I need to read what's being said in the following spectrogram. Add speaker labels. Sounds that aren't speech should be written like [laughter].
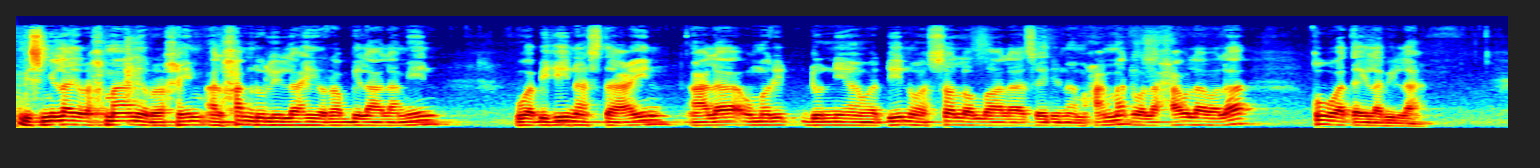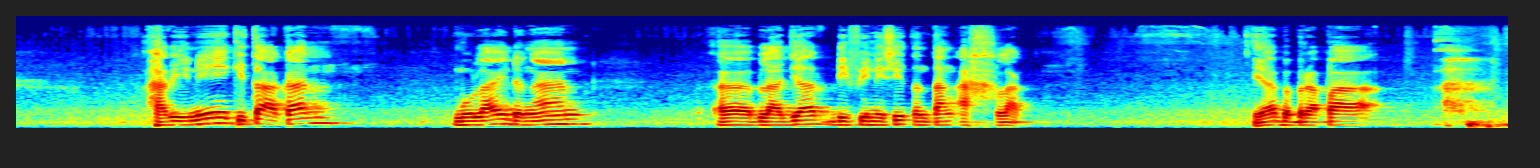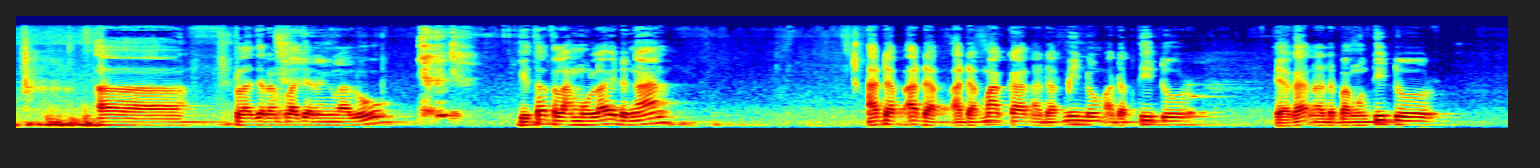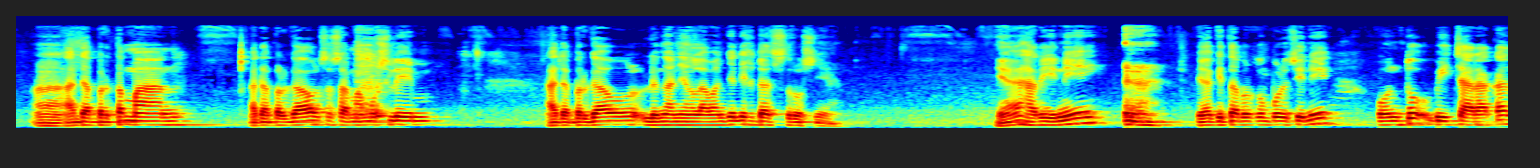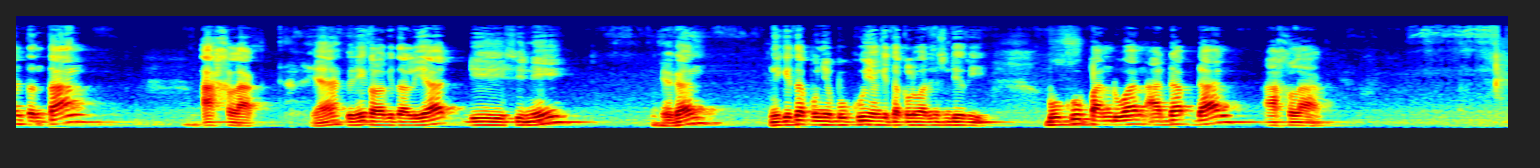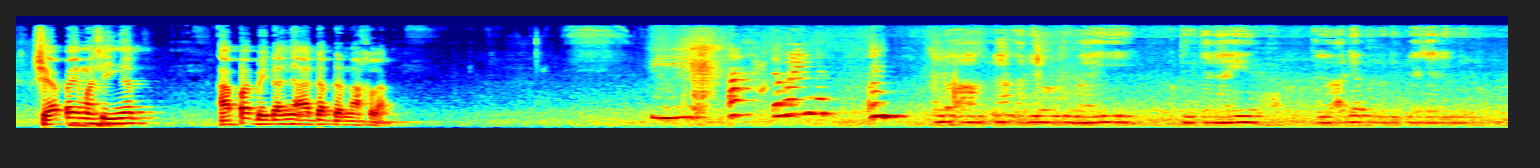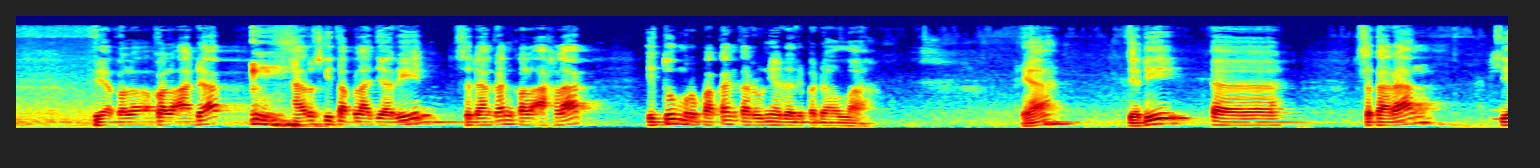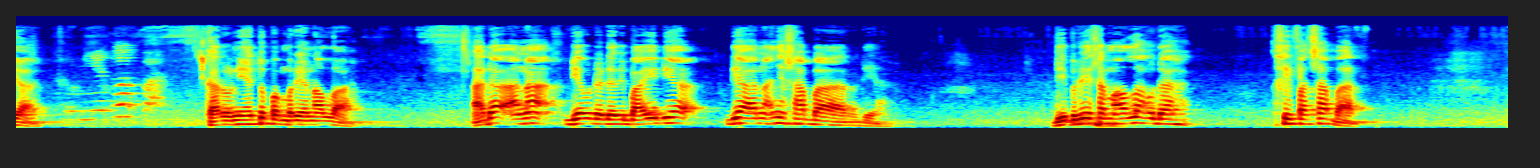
Speaker 1: Bismillahirrahmanirrahim. Alhamdulillahi rabbil alamin. Wa bihi nasta'in ala umri dunya wa din wa sallallahu ala sayyidina Muhammad wa la hawla wa la quwata illa billah. Hari ini kita akan mulai dengan uh, belajar definisi tentang akhlak. Ya, beberapa pelajaran-pelajaran uh, yang lalu kita telah mulai dengan adab-adab, adab makan, adab minum, adab tidur, ya kan, ada bangun tidur, uh, adab berteman, ada bergaul sesama muslim, ada bergaul dengan yang lawan jenis dan seterusnya. Ya, hari ini [clears throat] ya kita berkumpul di sini untuk bicarakan tentang akhlak. Ya, ini kalau kita lihat di sini ya kan? Ini kita punya buku yang kita keluarin sendiri. Buku panduan adab dan akhlak. Siapa yang masih ingat apa bedanya adab dan akhlak?
Speaker 2: kalau akhlak ada waktu bayi waktu kita lahir kalau ada perlu dipelajari dulu
Speaker 1: ya kalau kalau adab [clears throat] harus kita pelajarin. Sedangkan kalau akhlak itu merupakan karunia daripada Allah. Ya jadi eh, sekarang
Speaker 2: Tapi
Speaker 1: ya.
Speaker 2: karunia itu apa?
Speaker 1: Karunia itu pemberian Allah. Ada anak dia udah dari bayi dia dia anaknya sabar dia. Diberi sama Allah udah sifat sabar.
